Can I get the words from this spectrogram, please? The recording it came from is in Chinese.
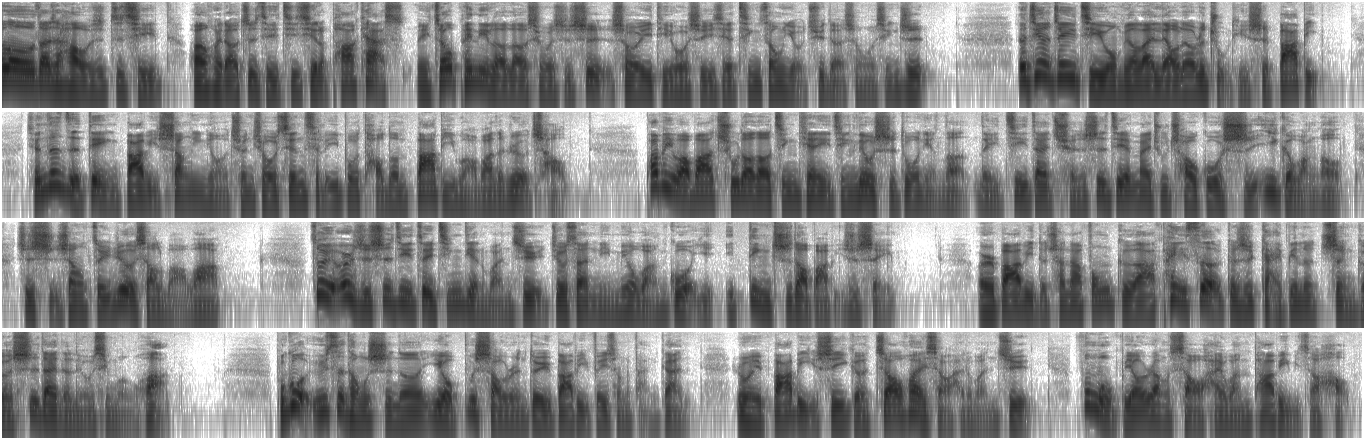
Hello，大家好，我是志奇，欢迎回到志奇七七的 Podcast，每周陪你聊聊新闻时事、社会议题或是一些轻松有趣的生活新知。那今天这一集我们要来聊聊的主题是芭比。前阵子电影《芭比》上映哦，全球掀起了一波讨论芭比娃娃的热潮。芭比娃娃出道到今天已经六十多年了，累计在全世界卖出超过十亿个玩偶，是史上最热销的娃娃。作为二十世纪最经典的玩具，就算你没有玩过，也一定知道芭比是谁。而芭比的穿搭风格啊、配色，更是改变了整个世代的流行文化。不过与此同时呢，也有不少人对于芭比非常的反感，认为芭比是一个教坏小孩的玩具，父母不要让小孩玩芭比比较好。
